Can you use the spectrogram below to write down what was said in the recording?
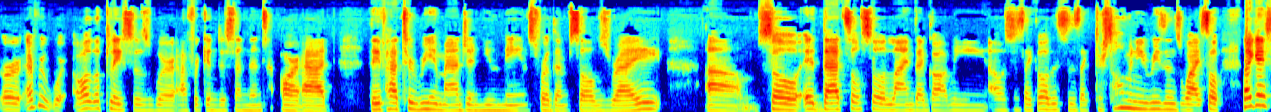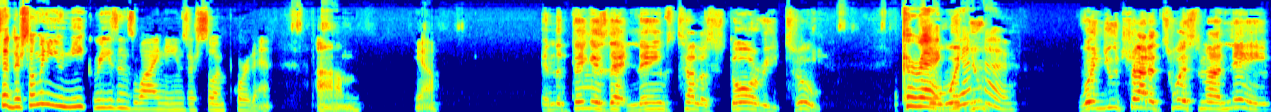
or everywhere, all the places where African descendants are at, they've had to reimagine new names for themselves, right? Um, so it, that's also a line that got me. I was just like, oh, this is like, there's so many reasons why. So, like I said, there's so many unique reasons why names are so important. Um, yeah. And the thing is that names tell a story too. Correct. So when yeah. you when you try to twist my name,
